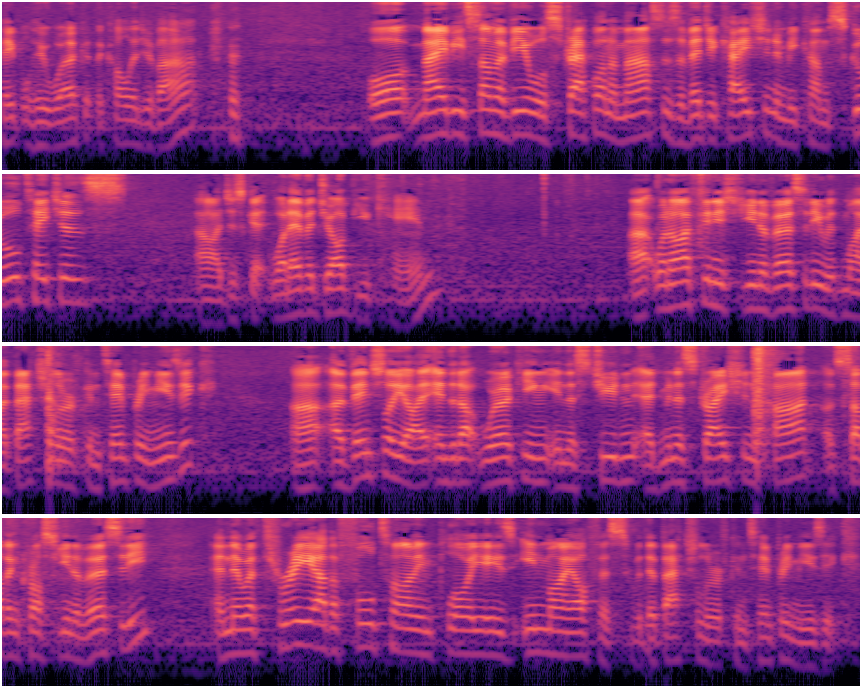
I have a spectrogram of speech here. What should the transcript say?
people who work at the College of Art. or maybe some of you will strap on a Masters of Education and become school teachers. Uh, just get whatever job you can. Uh, when I finished university with my Bachelor of Contemporary Music, uh, eventually I ended up working in the student administration part of Southern Cross University, and there were three other full time employees in my office with a Bachelor of Contemporary Music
